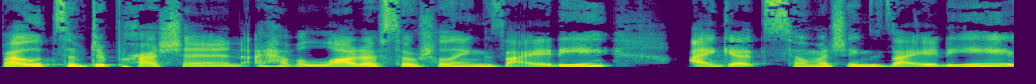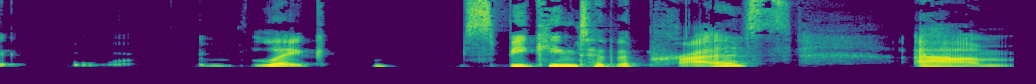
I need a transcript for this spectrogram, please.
bouts of depression. I have a lot of social anxiety. I get so much anxiety, like speaking to the press, um,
